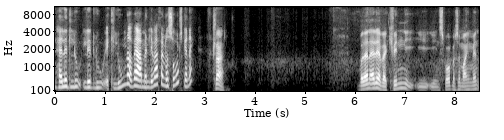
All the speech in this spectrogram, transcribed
have lidt, lu, lidt lu, ikke luner vejr, men i hvert fald noget solskin, ikke? Klart. Hvordan er det at være kvinde i, i, i en sport med så mange mænd?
